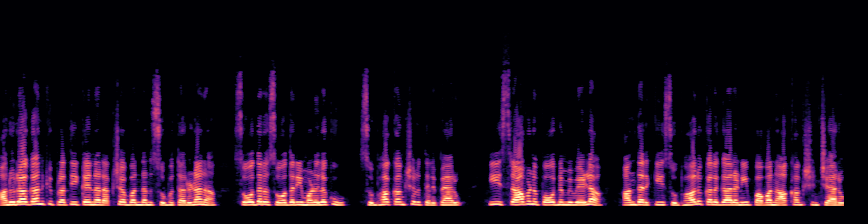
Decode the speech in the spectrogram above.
అనురాగానికి ప్రతీకైన రక్షాబంధన్ శుభతరుణాన సోదర సోదరీమణులకు శుభాకాంక్షలు తెలిపారు. ఈ శ్రావణ పౌర్ణమి వేళ అందరికీ శుభాలు కలగాలని పవన్ ఆకాంక్షించారు.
